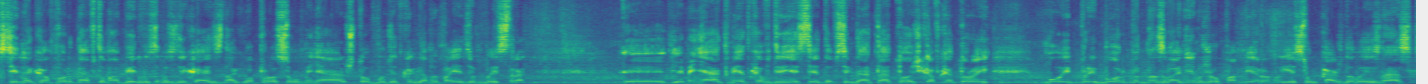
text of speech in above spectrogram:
Сильно комфортный автомобиль, возникает знак вопроса у меня, что будет, когда мы поедем быстро. Э, Для меня отметка в 200 это всегда та точка, в которой мой прибор под названием жопомер, он есть у каждого из нас,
